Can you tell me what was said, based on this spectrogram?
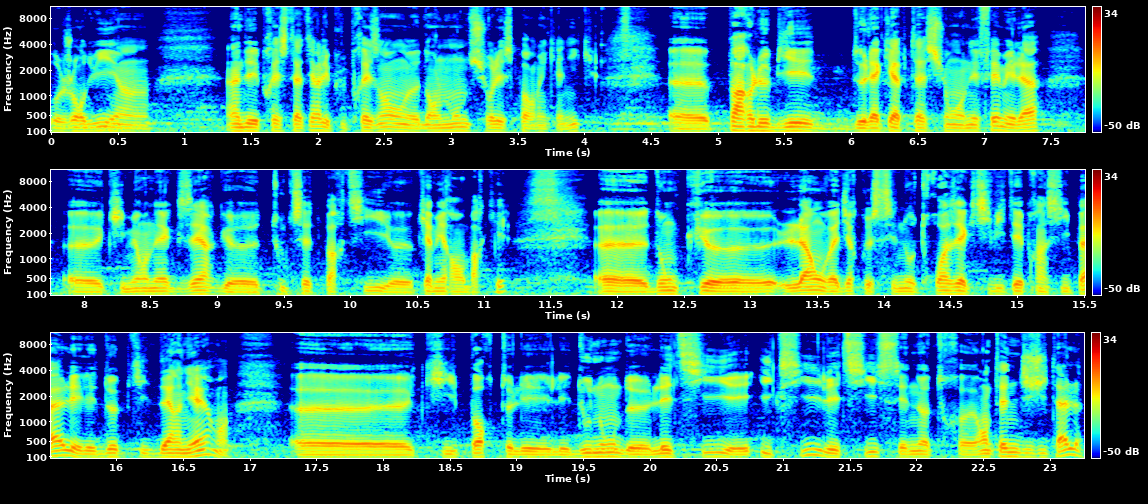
aujourd'hui un, des prestataires les plus présents dans le monde sur les sports mécaniques, par le biais de la captation en effet, mais là, qui met en exergue toute cette partie caméra embarquée. Euh, donc euh, là, on va dire que c'est nos trois activités principales et les deux petites dernières euh, qui portent les, doux noms de Letzi et Xi. Letzi, c'est notre antenne digitale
